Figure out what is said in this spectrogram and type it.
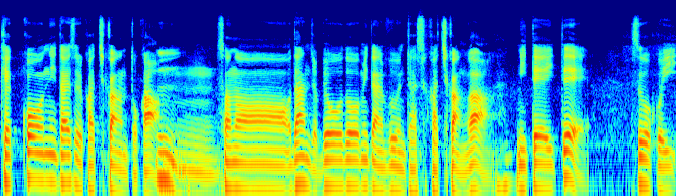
結婚に対する価値観とか、うん。その男女平等みたいな部分に対する価値観が似ていてすごくい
